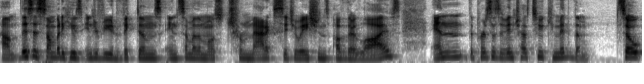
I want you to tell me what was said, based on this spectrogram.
Um, this is somebody who's interviewed victims in some of the most traumatic situations of their lives and the persons of interest who committed them. So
